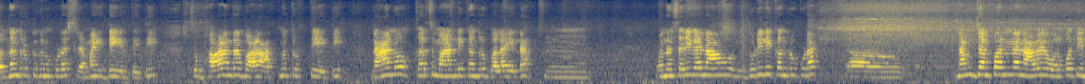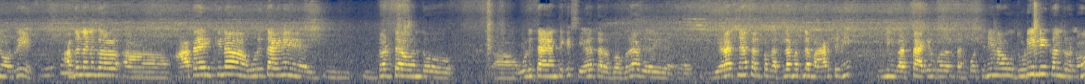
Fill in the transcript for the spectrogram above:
ಒಂದೊಂದು ರೂಪಾಯಿಗೂ ಕೂಡ ಶ್ರಮ ಇದ್ದೇ ಇರ್ತೈತಿ. ಸೊ ಭಾಳ ಅಂದ್ರೆ ಭಾಳ ಆತ್ಮತೃಪ್ತಿ ಐತಿ. ನಾನು ಖರ್ಚು ಮಾಡ್ಲಿಕ್ಕಂದ್ರೂ ಬಲ ಇಲ್ಲ. ಹ್ಮ್, ಒಂದೊಂದ್ ಸರಿಗ ನಾವು ದುಡಿಲಿಕ್ಕಂದ್ರೂ ಕೂಡ ನಮ್ಮ ನಮ್ ಜಂಪರ್ನ ನಾವೇ ಹೊಲ್ಕೋತೀವಿ ನೋಡ್ರಿ. ಅದು ನನಗ ಆದಾಯಕ್ಕಿನ ಉಳಿತಾಯನೇ ದೊಡ್ಡ ಒಂದು ಉಳಿತಾಯ ಅಂತ ಹೇಳ್ತಾರ ಒಬ್ಬೊಬ್ರು ಅದು ಹೇಳತ್ನ ಸ್ವಲ್ಪ ಗದ್ಲ ಮದ್ಲ ಮಾಡ್ತೀನಿ. ನಿಮ್ಗೆ ಅರ್ಥ ಆಗಿರ್ಬೋದು ಅಂತ ಅನ್ಕೋತೀನಿ. ನಾವು ದುಡಿಲಿಕ್ಕಂದ್ರೂ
